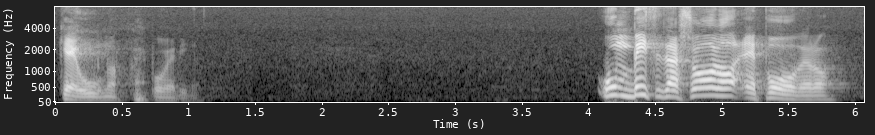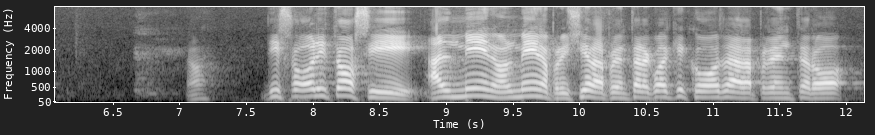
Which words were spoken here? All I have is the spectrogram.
che è 1, poverino. Un bit da solo è povero. No? Di solito sì, almeno, almeno per riuscire a rappresentare qualche cosa rappresenterò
